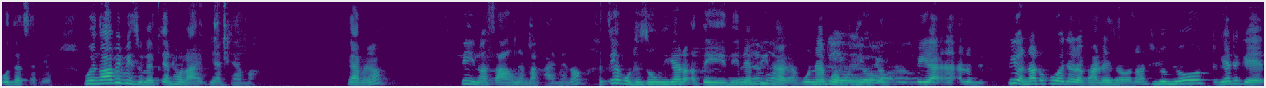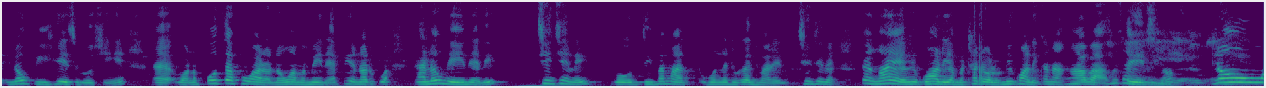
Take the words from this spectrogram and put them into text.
ကိုသက်ဆက်တယ်ဝင်သွားပြီးပြီဆိုလဲပြန်ထွက်လာရင်ပြန်ဖြန်းပါ ရမယ်နော်ပြီးရင်တော့စာအုပ်နဲ့မှတ်ခိုင်းမယ်နော်တရက်ကိုတစ်စုံစီကတော့အသေးအနေနဲ့ပေးထားတာဝန်ထမ်းပုံပြီးပြီးတော့ပေးရအဲ့လိုမျိုးပြီးတော့နောက်တစ်ခုကကျတော့ဗာလဲဆိုတော့နော်ဒီလိုမျိုးတကယ်တကယ်လုတ်ပြီးဟေ့ဆိုလို့ရှိရင်အဲဘောနော်ပိုးတက်ဖို့ကတော့လုံးဝမမေ့နဲ့ပြီးတော့နောက်တစ်ခုကဒါလုတ်နေနေလေချင်းချင်းလေဟိုဒီဘက်မှာဝင်နေတူကဒီမှာလေချင်းချင်းနဲ့ဟဲ့ငါရဲ့ဟဲ့ကွာလေးကမထက်တော့လို့နင်းကွာလေးခဏငားပါဆိုသေးပြီနော်လုံးဝ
